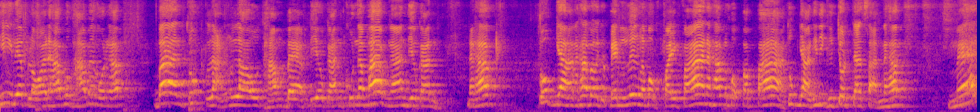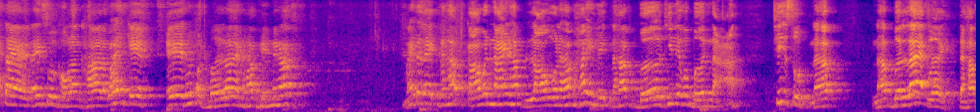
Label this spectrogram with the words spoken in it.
ที่เรียบร้อยนะครับ ลูกค้าทุกคนครับ บ้านทุกหลังเราทำแบบเดียวกันคุณภาพงานเดียวกันนะครับ ทุกอย่างนะครับไม่ว่าจะเป็นเรื่องระบบไฟฟ้านะครับ ระบบประปา ทุกอย่างที่นี่คือจดจัดสรรนะครับ แม้แต่ในส่วนของหลังคาเราก็ให้เกรด A ทั้งหมดเบอร์แรกนะครับเห็นไหมครับ แม้แต่เหล็กนะครับกาวันไนนะครับ เรานะครับให้เหล็กนะครับ เบอร์ที่เรียกว่าเบอร์หนาที่สุดนะครับนะครับเบอร์แรกเลยนะครับ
